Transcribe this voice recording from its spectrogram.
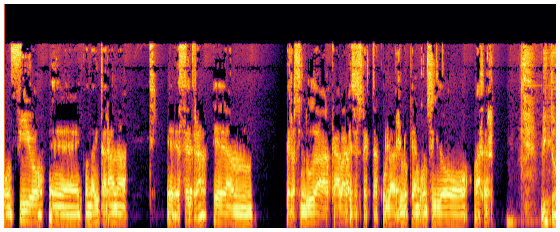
con FIO, eh, con David Arana, eh, etcétera. Eh, pero sin duda Cava que es espectacular lo que han conseguido hacer. Víctor,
